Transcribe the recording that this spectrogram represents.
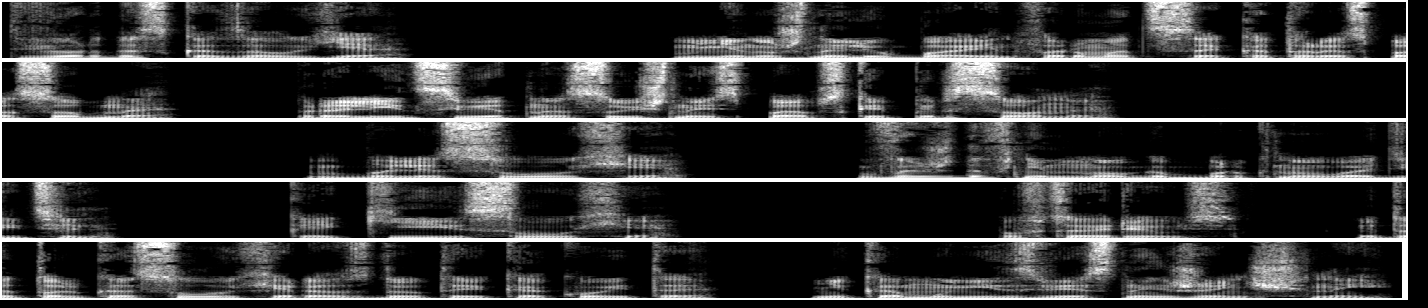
твердо сказал я. Мне нужна любая информация, которая способна пролить свет на сущность папской персоны. Были слухи. Выждав немного, буркнул водитель. Какие слухи? Повторюсь, это только слухи, раздутые какой-то никому неизвестной женщиной.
